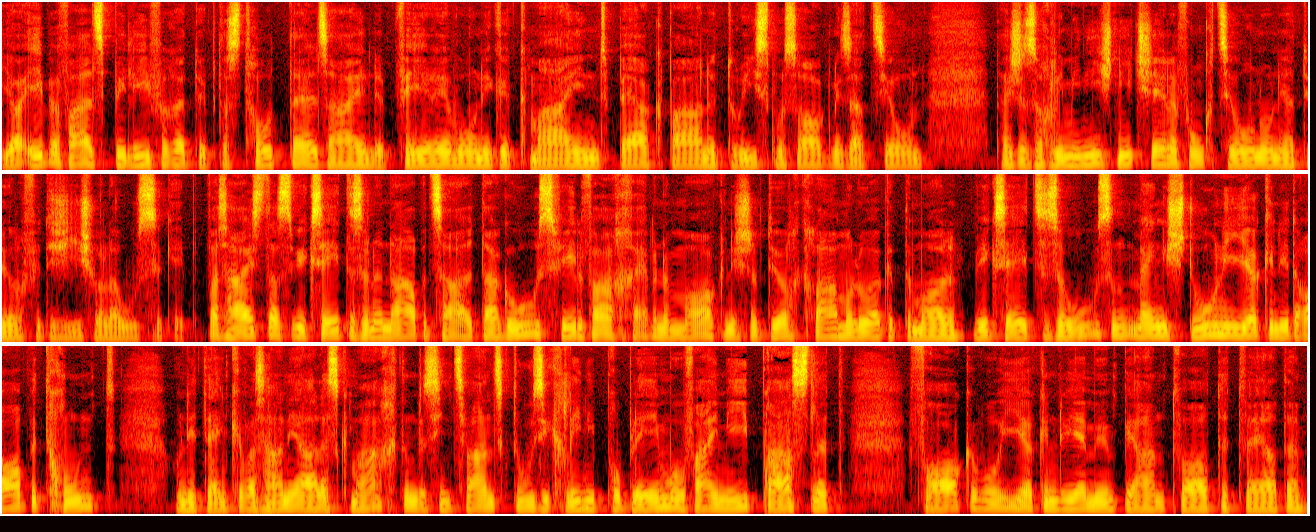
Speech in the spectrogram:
ja ebenfalls beliefern, ob das die Hotels sind, ob Ferienwohnungen, Gemeinde, Bergbahnen, Tourismusorganisation. Das ist so ein bisschen meine Schnittstellenfunktion, die ich natürlich für die Skischule ausgebe. Was heißt das? Wie sieht so ein Arbeitsalltag aus? Vielfach eben am Morgen ist natürlich klar, man schaut mal, wie sieht es so aus und manchmal staune ich, irgendwie der Arbeit kommt und ich denke, was habe ich alles gemacht? Und es sind 20'000 kleine Probleme, die auf einem einprasseln. Fragen, die irgendwie beantwortet werden müssen.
